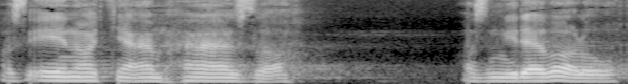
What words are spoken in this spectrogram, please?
az én atyám háza, az mire való?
